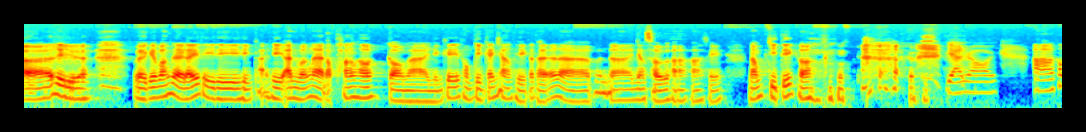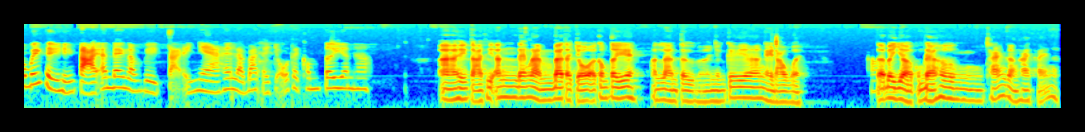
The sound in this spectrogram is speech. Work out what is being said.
à, thì về cái vấn đề đấy thì thì hiện tại thì anh vẫn là độc thân thôi. Còn à, những cái thông tin cá nhân thì có thể là bên à, nhân sự hả, hả sẽ nắm chi tiết hơn. dạ rồi. À, không biết thì hiện tại anh đang làm việc tại nhà hay là ba tại chỗ tại công ty anh ha? À, hiện tại thì anh đang làm ba tại chỗ ở công ty em. Anh làm từ những cái ờ, ngày đầu rồi. Ờ. Tới bây giờ cũng đã hơn tháng gần 2 tháng rồi.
